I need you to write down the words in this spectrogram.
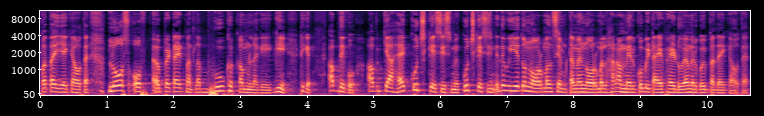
पता ही है क्या होता है लॉस ऑफ़ एपेटाइट मतलब भूख कम लगेगी, ठीक है? अब देखो, अब क्या है, कुछ केसेस में, कुछ केसेस में, देखो, ये तो नॉर्मल सिम्टम है नॉर्मल है ना, मेरे को भी टाइफाइड हुआ है, मेरे को भी पता है क्या होता है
